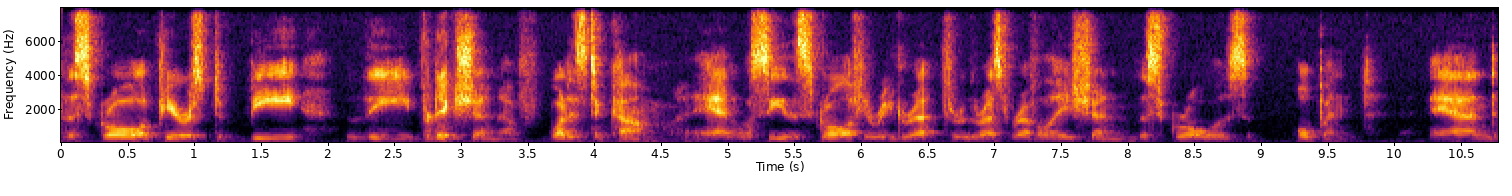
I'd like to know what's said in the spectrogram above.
the scroll appears to be the prediction of what is to come. And we'll see the scroll, if you read re- through the rest of Revelation, the scroll is opened. And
